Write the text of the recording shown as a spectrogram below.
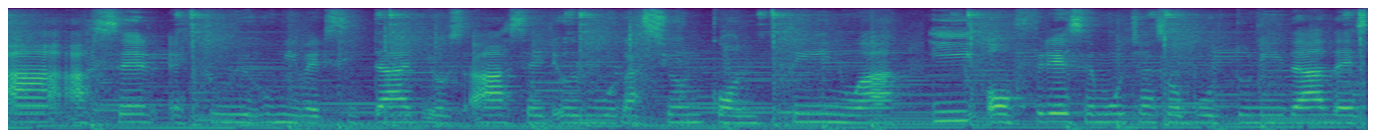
a hacer estudios universitarios, a hacer educación continua y ofrece muchas oportunidades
